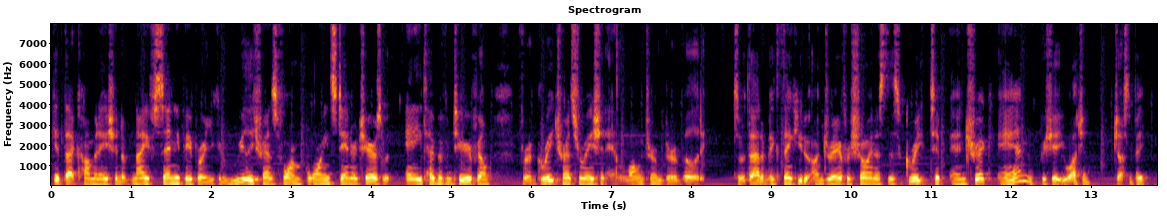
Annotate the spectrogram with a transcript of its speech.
get that combination of knife, sanding paper, and you can really transform boring standard chairs with any type of interior film for a great transformation and long-term durability. So with that, a big thank you to Andrea for showing us this great tip and trick, and appreciate you watching. Justin Pate.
